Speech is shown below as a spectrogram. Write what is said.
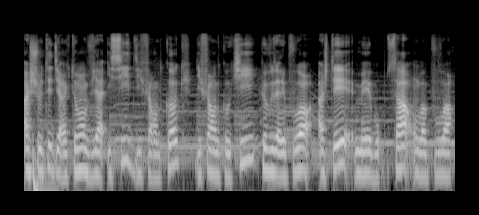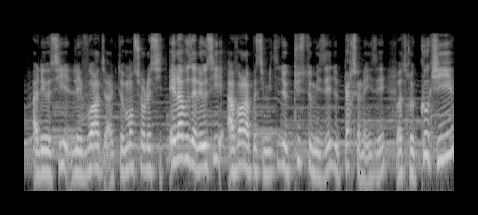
acheter directement via ici différentes coques, différentes coquilles que vous allez pouvoir acheter. Mais bon, ça, on va pouvoir aller aussi les voir directement sur le site. Et là, vous allez aussi avoir la possibilité de customiser, de personnaliser votre coquille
